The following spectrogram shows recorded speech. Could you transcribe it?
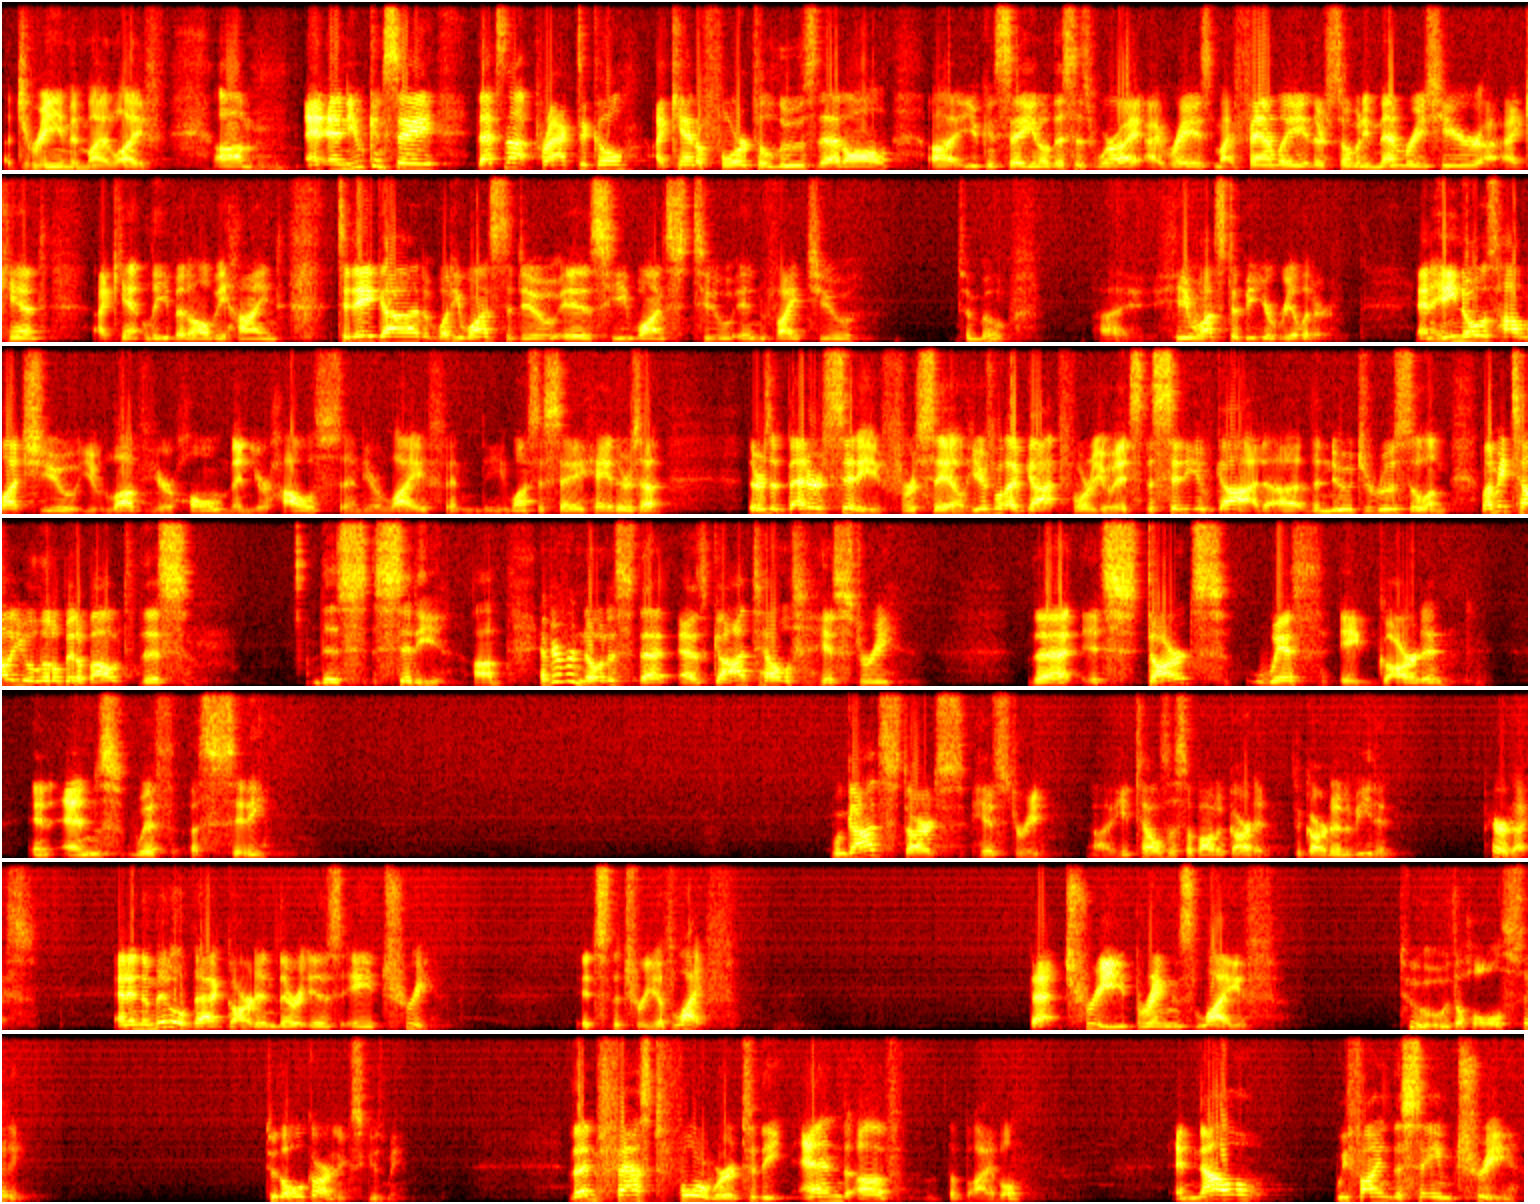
a dream in my life. Um, and, and, you can say that's not practical. I can't afford to lose that all. Uh, you can say, you know, this is where I, I, raised my family. There's so many memories here. I, I can't. I can't leave it all behind. Today, God, what He wants to do is He wants to invite you to move. Uh, he wants to be your realtor. And he knows how much you, you love your home and your house and your life. And he wants to say, hey, there's a, there's a better city for sale. Here's what I've got for you it's the city of God, uh, the New Jerusalem. Let me tell you a little bit about this, this city. Um, have you ever noticed that as God tells history, that it starts with a garden and ends with a city? When God starts history, uh, he tells us about a garden, the Garden of Eden, paradise. And in the middle of that garden, there is a tree. It's the tree of life. That tree brings life to the whole city, to the whole garden, excuse me. Then fast forward to the end of the Bible, and now we find the same tree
